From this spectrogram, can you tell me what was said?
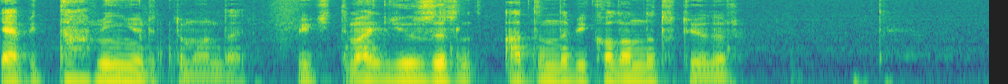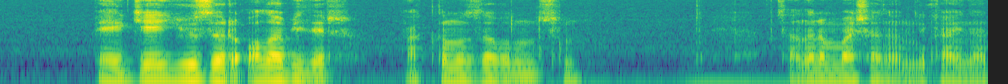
Ya bir tahmin yürüttüm orada. Büyük ihtimal user adında bir kolonda tutuyordur. pg user olabilir. Aklımızda bulunsun. Sanırım başa döndük aynen.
